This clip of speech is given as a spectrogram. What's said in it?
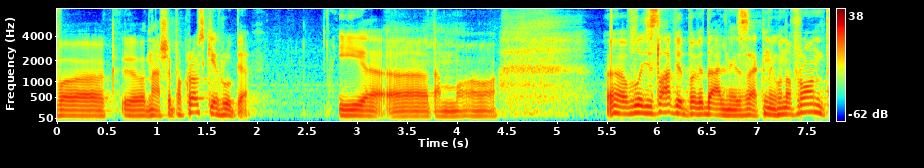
в нашій Покровській групі. І е, там. е, Владіслав, відповідальний за книгу на фронт,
